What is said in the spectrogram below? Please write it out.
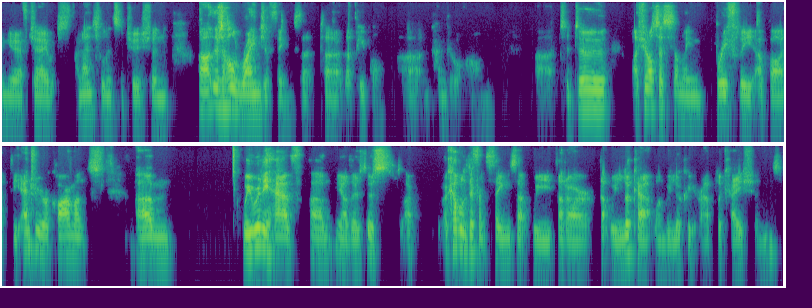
MUFG, which is a financial institution. Uh, there's a whole range of things that, uh, that people can go on to do. I should also say something briefly about the entry requirements. Um, we really have, um, you know, there's, there's a, a, couple of different things that we that are that we look at when we look at your applications.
